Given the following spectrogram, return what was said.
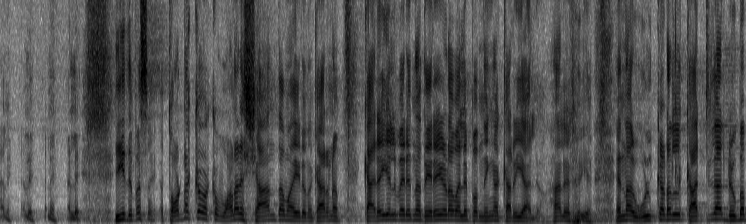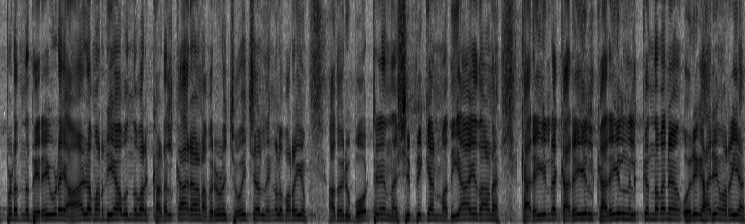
അല്ലേ അല്ലേ അല്ലേ അല്ലേ. ഈ ദിവസം തുടക്കമൊക്കെ വളരെ ശാന്തമായിരുന്നു. കാരണം കരയിൽ വരുന്ന തിരയുടെ വലിപ്പം നിങ്ങൾക്കറിയാലോ. ഹല്ലേലൂയ. എന്നാൽ ഉൾക്കടലിൽ കാറ്റിലാൽ രൂപപ്പെടുന്ന തിരയുടെ ആഴമറിയാവുന്നവർ കടൽക്കാരാണ്. അവരോട് ചോദിച്ചാൽ നിങ്ങൾ പറയും അതൊരു ബോട്ടിനെ നശിപ്പിക്കാൻ മതിയായതാണ് കരയിലെ കരയിൽ കരയിൽ നിൽക്കുന്നവന് ഒരു കാര്യം അറിയാം.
